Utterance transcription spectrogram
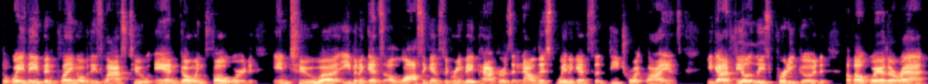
the way they've been playing over these last two and going forward into uh, even against a loss against the Green Bay Packers and now this win against the Detroit Lions. You got to feel at least pretty good about where they're at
